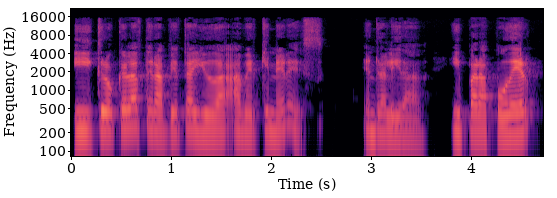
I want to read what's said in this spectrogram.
Y creo que la terapia te ayuda a ver quién eres en realidad y para poder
